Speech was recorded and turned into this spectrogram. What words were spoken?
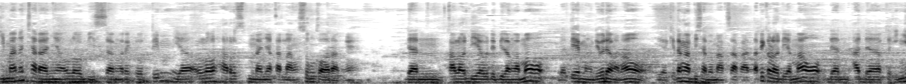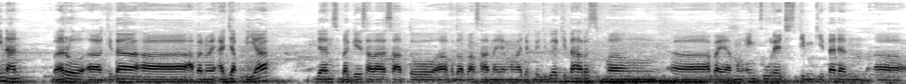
gimana caranya lo bisa ngerekrut tim? Ya lo harus menanyakan langsung ke orangnya. Dan kalau dia udah bilang nggak mau, berarti emang dia udah nggak mau. Ya kita nggak bisa memaksakan. Tapi kalau dia mau dan ada keinginan, baru uh, kita uh, apa namanya ajak dia dan sebagai salah satu uh, ketua pelaksana yang mengajak dia juga kita harus meng uh, apa ya mengencourage tim kita dan uh,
